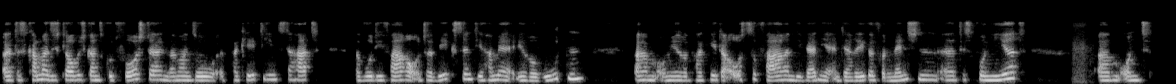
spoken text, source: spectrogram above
Äh, das kann man sich, glaube ich, ganz gut vorstellen, wenn man so Paketdienste hat, äh, wo die Fahrer unterwegs sind. Die haben ja ihre Routen, ähm, um ihre Pakete auszufahren. Die werden ja in der Regel von Menschen äh, disponiert. Ähm, und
